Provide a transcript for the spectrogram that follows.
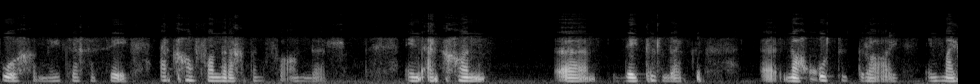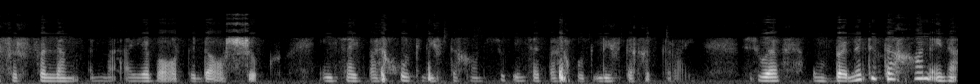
poging net sy gesê ek gaan van rigting verander en ek gaan uh letterlik uh, na God toe draai en my vervulling in my eie waarde daar soek en sy het by God liefde gaan soek en sy het by God liefde gekry. So om binne toe te gaan en 'n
